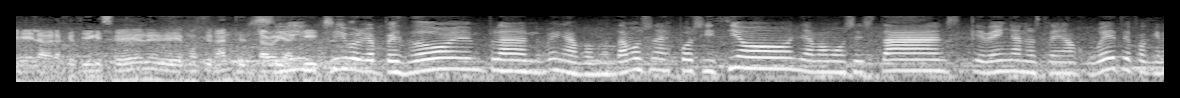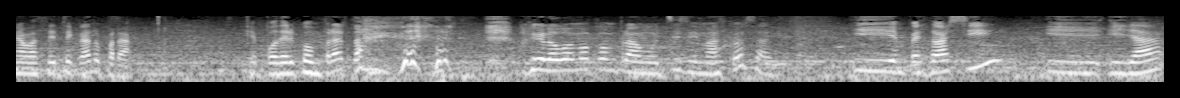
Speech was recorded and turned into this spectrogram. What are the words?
Eh, la verdad es que tiene que ser eh, emocionante entrar hoy Sí, aquí. sí, porque empezó en plan, venga, pues montamos una exposición, llamamos stands, que vengan, nos traigan juguetes, porque en Albacete, claro, para que poder comprar también, porque luego hemos comprado muchísimas cosas. Y empezó así y, y ya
